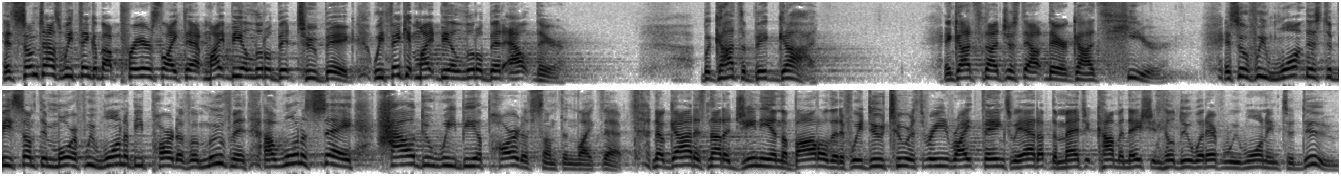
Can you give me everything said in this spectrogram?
And sometimes we think about prayers like that might be a little bit too big. We think it might be a little bit out there. But God's a big God. And God's not just out there, God's here. And so, if we want this to be something more, if we want to be part of a movement, I want to say, how do we be a part of something like that? Now, God is not a genie in the bottle that if we do two or three right things, we add up the magic combination, He'll do whatever we want Him to do.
